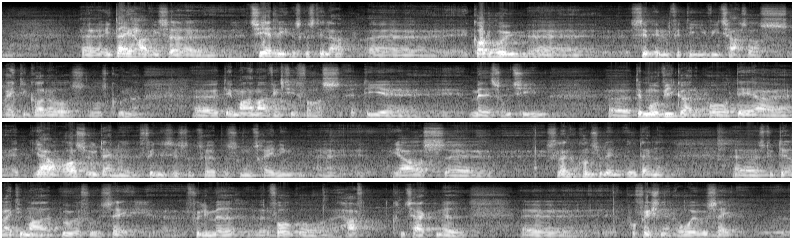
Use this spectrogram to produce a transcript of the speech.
Øh, I dag har vi så øh, 10 atleter, der skal stille op. Øh, godt ryg, øh, simpelthen fordi vi tager så os rigtig godt af vores, vores kunder. Øh, det er meget, meget vigtigt for os, at de er øh, med som team. Øh, det må vi gøre det på, det er, at jeg er også uddannet fitnessinstruktør på personlig træning. Jeg er også øh, slankekonsulent uddannet. Øh, studerer rigtig meget på for USA, øh, følge med, hvad der foregår, haft kontakt med øh, professionelle over i USA,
